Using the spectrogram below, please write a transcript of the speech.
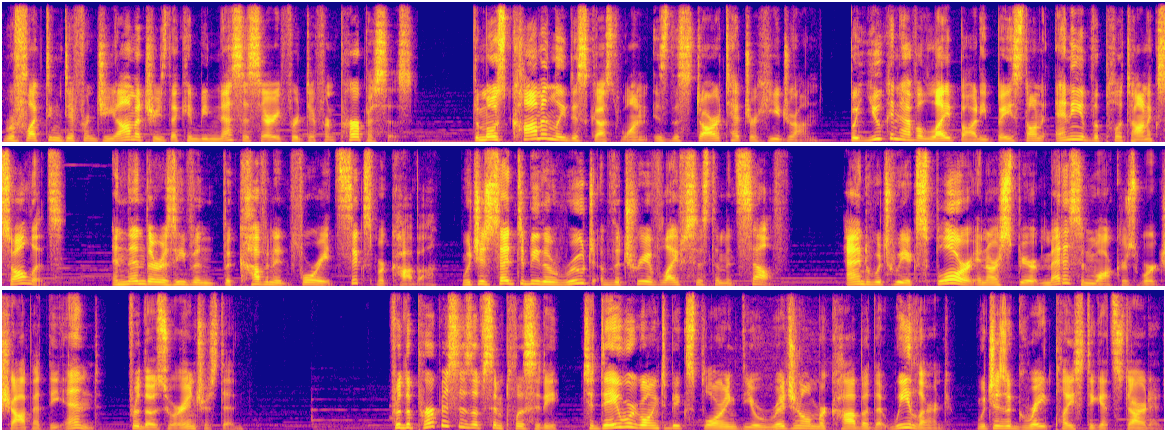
reflecting different geometries that can be necessary for different purposes. The most commonly discussed one is the star tetrahedron, but you can have a light body based on any of the platonic solids. And then there is even the Covenant 486 Merkaba, which is said to be the root of the tree of life system itself, and which we explore in our spirit medicine walkers workshop at the end, for those who are interested. For the purposes of simplicity, today we're going to be exploring the original Merkaba that we learned, which is a great place to get started.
